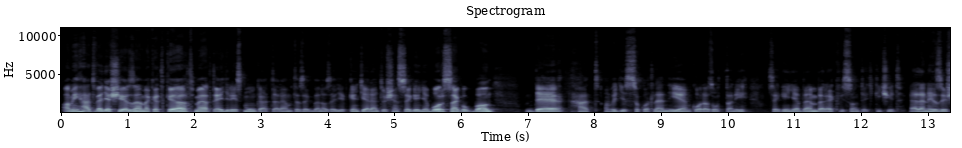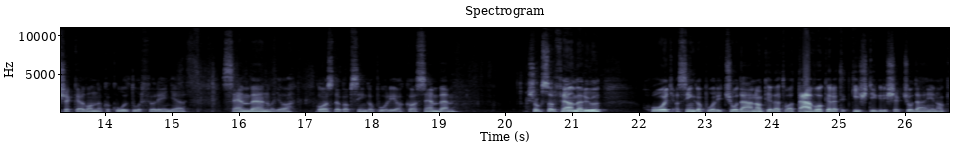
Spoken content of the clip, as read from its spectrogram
ami hát vegyes érzelmeket kelt, mert egyrészt munkát teremt ezekben az egyébként jelentősen szegényebb országokban, de hát ahogy is szokott lenni ilyenkor az ottani szegényebb emberek viszont egy kicsit ellenérzésekkel vannak a kultúrfölénnyel szemben, vagy a gazdagabb szingapúriakkal szemben. Sokszor felmerül, hogy a szingapúri csodának, illetve a távol-keleti kis tigrisek csodáinak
